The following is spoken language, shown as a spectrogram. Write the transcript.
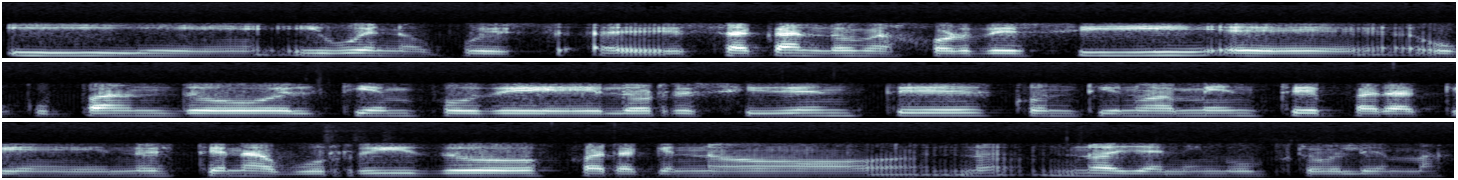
y, bueno, pues eh, sacan lo mejor de sí, ocupando el tiempo de los residentes continuamente para que no estén aburridos, para que no, no haya ningún problema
